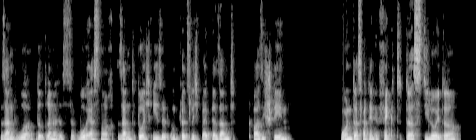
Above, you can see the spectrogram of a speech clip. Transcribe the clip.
Sanduhr drinne ist, wo erst noch Sand durchrieselt und plötzlich bleibt der Sand quasi stehen. Und das hat den Effekt, dass die Leute,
